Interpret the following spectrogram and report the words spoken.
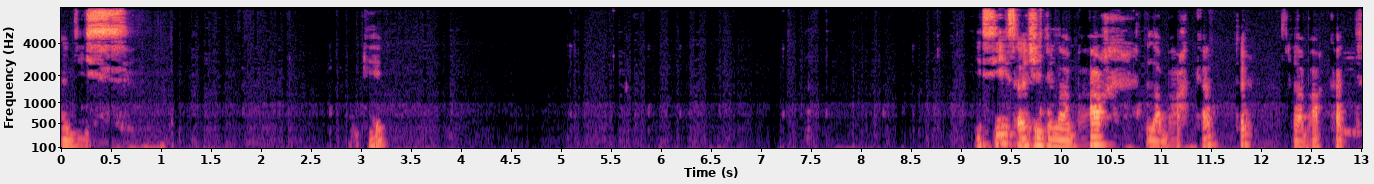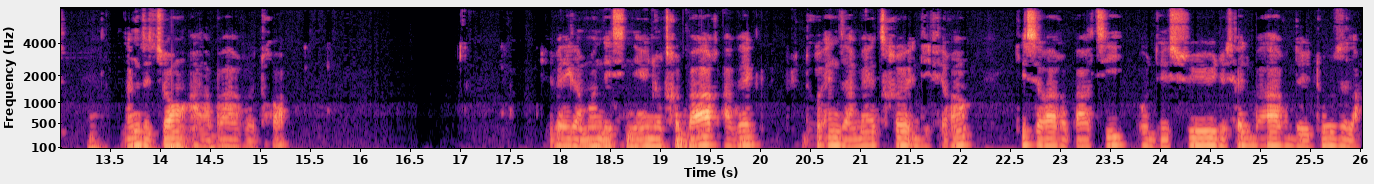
à 10. OK. Ici, il s'agit de la barre, de la barre 4, la barre 4. Là, nous étions à la barre 3. Je vais également dessiner une autre barre avec plutôt un diamètre différent qui sera reparti au-dessus de cette barre de 12 là.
